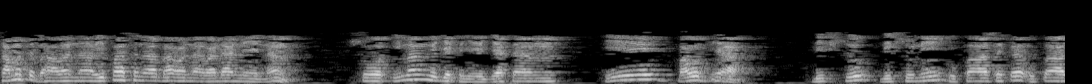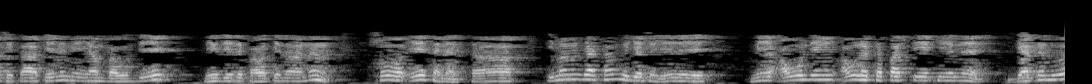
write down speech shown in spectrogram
සමත භාවනා විපස්සනා භාවනා වඩන්නේ නම් සෝ ඉමං විජිතේ ජතං. ඒ බෞද්ධයා භික්ෂු භික්ෂුණී උපාසක උපාසිකා කියන මේ යම් බෞද්ධයේ මේ විදිහට පවතිනවා නම් සෝ ඒතනත්තා ඉමං ජතං විජිතේ. මේ අවුලෙන් අවුලටපත්යේ කියන ගැටලුව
